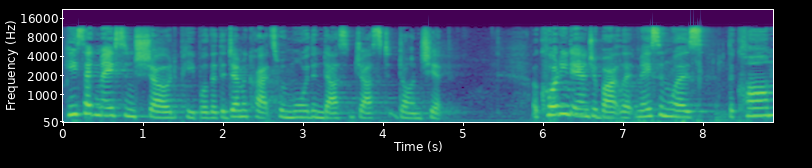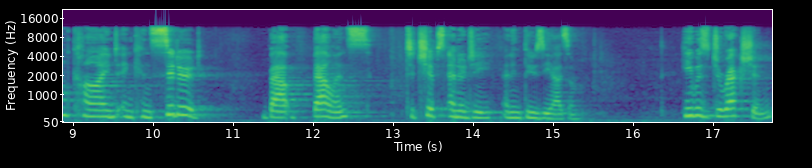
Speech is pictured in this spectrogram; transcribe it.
He said Mason showed people that the Democrats were more than just Don Chipp. According to Andrew Bartlett, Mason was the calm, kind and considered ba balance to Chipp's energy and enthusiasm. He was direction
